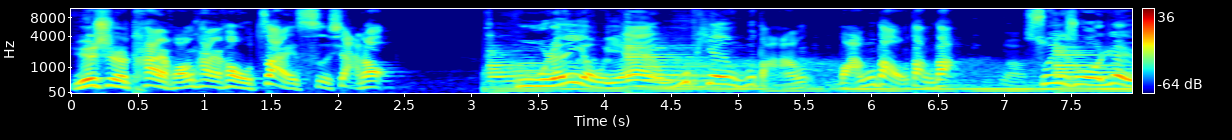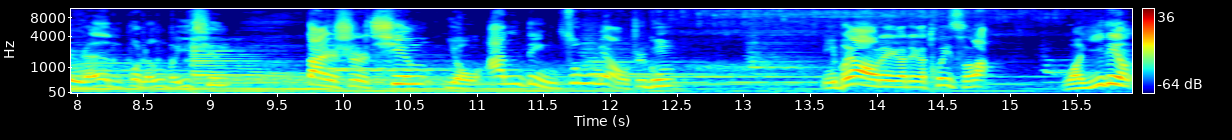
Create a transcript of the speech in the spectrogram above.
于是太皇太后再次下诏：古人有言，无偏无党，王道荡荡。啊，虽说任人不能为亲，但是卿有安定宗庙之功，你不要这个这个推辞了，我一定。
